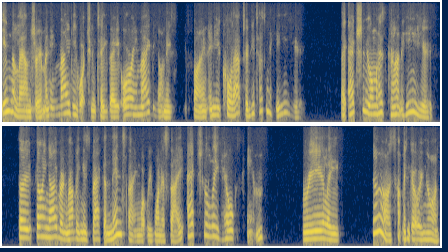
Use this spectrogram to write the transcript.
in the lounge room and he may be watching TV or he may be on his phone and you call out to him, he doesn't hear you. They actually almost can't hear you. So going over and rubbing his back and then saying what we want to say actually helps him really, oh, something going on.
